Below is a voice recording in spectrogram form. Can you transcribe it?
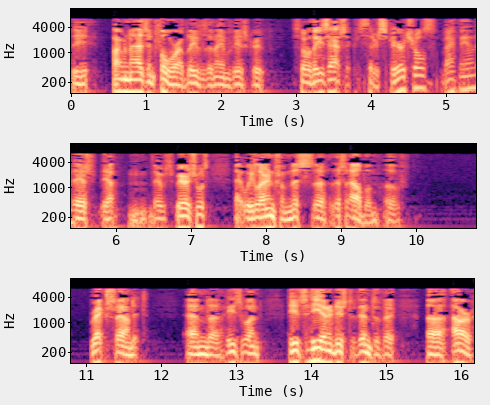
the Harmonizing Four, I believe is the name of his group. so were these actually considered spirituals back then? Yes, yeah, mm they were spirituals that we learned from this uh, this album of Rex found it, and uh, he's one. He's he introduced it into the uh, our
